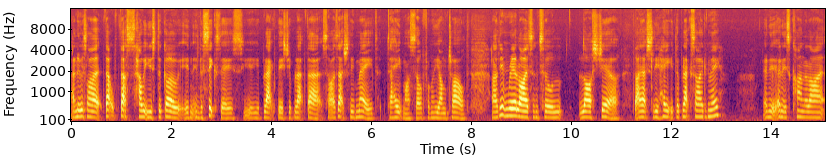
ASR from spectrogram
And it was like, that, that's how it used to go in, in the 60s. You, you black this, you black that. So I was actually made to hate myself from a young child. And I didn't realise until last year that I actually hated the black side of me and, it, and it's kind of like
